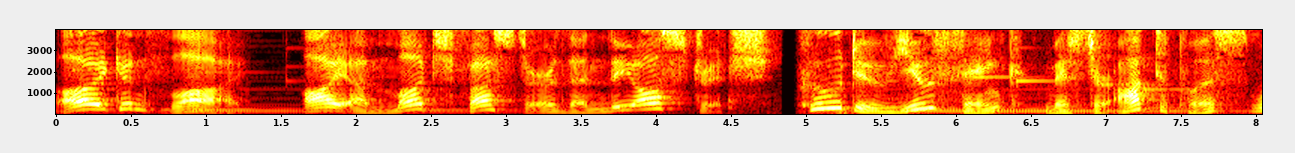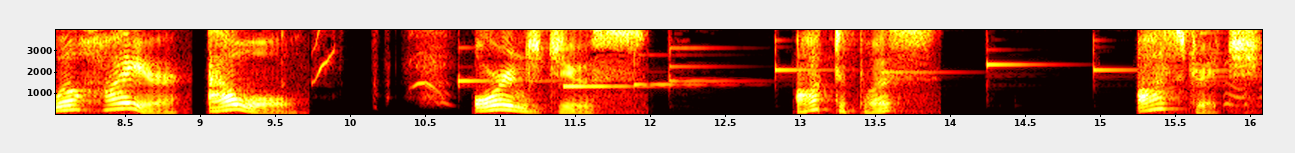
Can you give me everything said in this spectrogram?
I can fly. I am much faster than the ostrich. Who do you think Mr. Octopus will hire? Owl, orange juice, octopus, ostrich.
